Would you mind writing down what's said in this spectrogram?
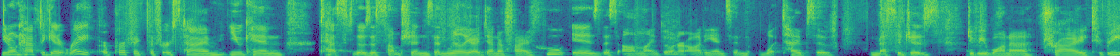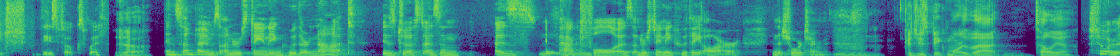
you don't have to get it right or perfect the first time. You can test those assumptions and really identify who is this online donor audience and what types of messages do we want to try to reach these folks with. Yeah. And sometimes understanding who they're not is just as an as impactful as understanding who they are in the short term. Mm. Could you speak more to that, Talia? Sure.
